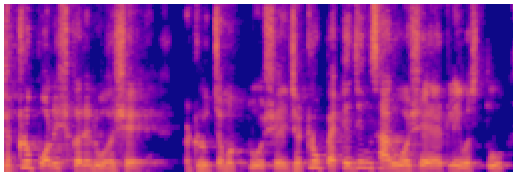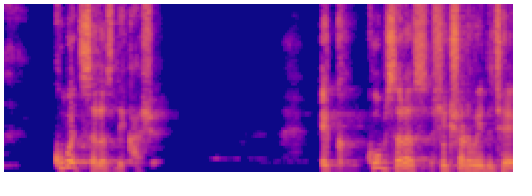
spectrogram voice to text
જેટલું પોલિશ કરેલું હશે, એટલું ચમકતું હશે. જેટલું પેકેજિંગ સારું હશે, એટલી વસ્તુ ખૂબ જ સરસ દેખાશે. એક ખૂબ સરસ શિક્ષણવિદ છે,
